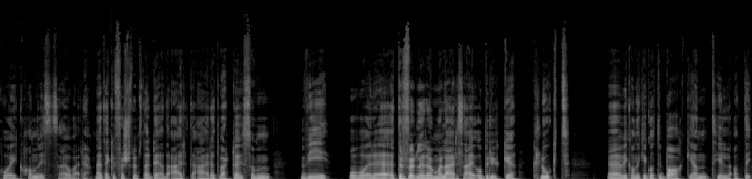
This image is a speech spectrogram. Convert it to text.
KI kan vise seg å være. Men jeg tenker først og fremst det er det det er. Det er et verktøy som vi og våre etterfølgere må lære seg å bruke klokt. Eh, vi kan ikke gå tilbake igjen til at det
